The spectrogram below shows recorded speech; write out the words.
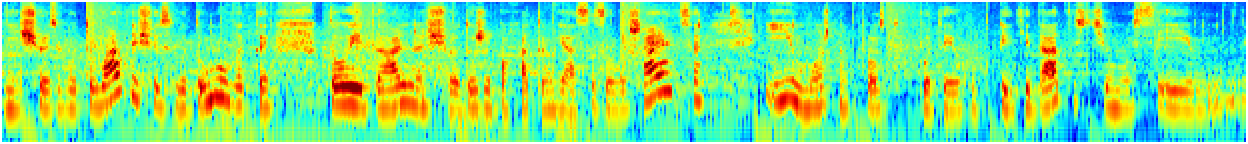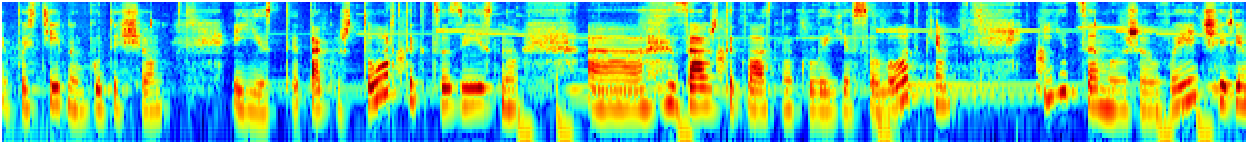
дні щось готувати, щось видумувати, то ідеально, що дуже багато м'яса залишається, і можна просто буде його під'їдати з чимось і постійно буде що їсти. Також тортик, це звісно, завжди класно, коли є солодке. І це ми вже ввечері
